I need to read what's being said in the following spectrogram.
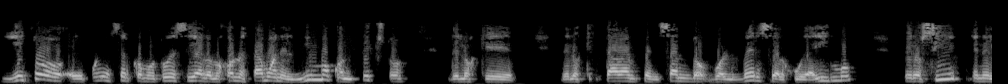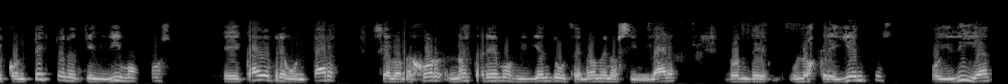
Y esto eh, puede ser, como tú decías, a lo mejor no estamos en el mismo contexto de los que, de los que estaban pensando volverse al judaísmo, pero sí en el contexto en el que vivimos, eh, cabe preguntar si a lo mejor no estaremos viviendo un fenómeno similar donde los creyentes hoy día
